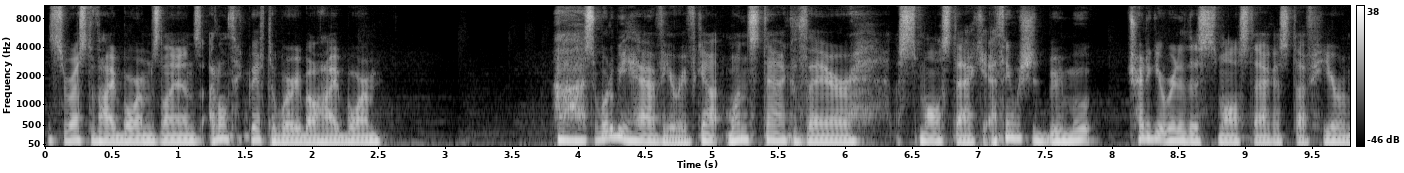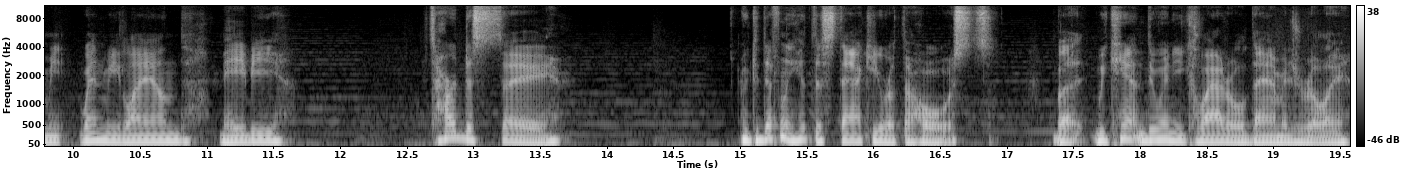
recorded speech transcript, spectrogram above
it's the rest of Hyborem's lands. I don't think we have to worry about Hyborem. Uh, so what do we have here? We've got one stack there, a small stack. I think we should remove, try to get rid of this small stack of stuff here when we, when we land, maybe. It's hard to say. We could definitely hit the stack here with the hosts, but we can't do any collateral damage really.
